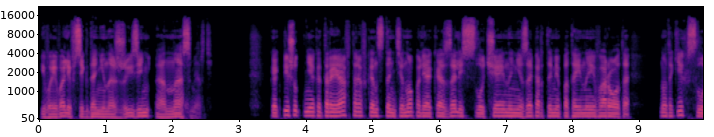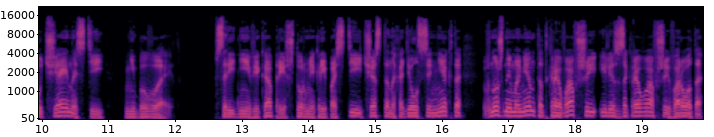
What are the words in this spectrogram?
И воевали всегда не на жизнь, а на смерть. Как пишут некоторые авторы, в Константинополе оказались случайно незапертыми потайные ворота, но таких случайностей не бывает. В средние века при штурме крепостей часто находился некто, в нужный момент открывавший или закрывавший ворота,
